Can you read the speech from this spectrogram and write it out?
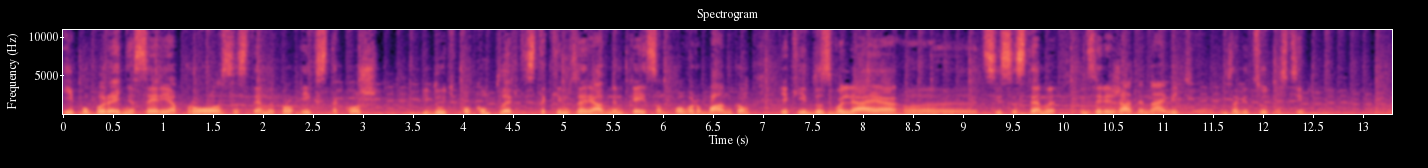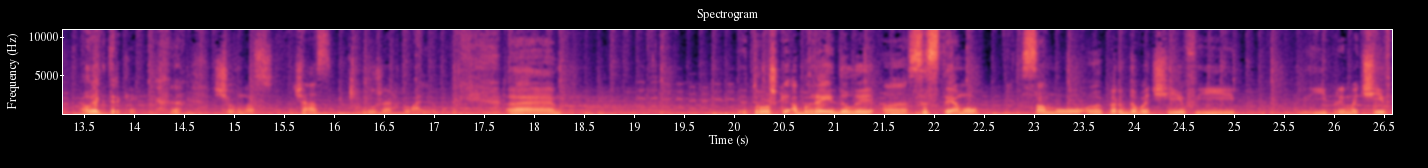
і попередня серія Pro, системи Pro X також йдуть у комплекті з таким зарядним кейсом повербанком, який дозволяє е, ці системи підзаряджати навіть е, за відсутності електрики, що в нас час дуже актуально. Е, трошки апгрейдили е, систему саму е, передавачів і, і приймачів,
